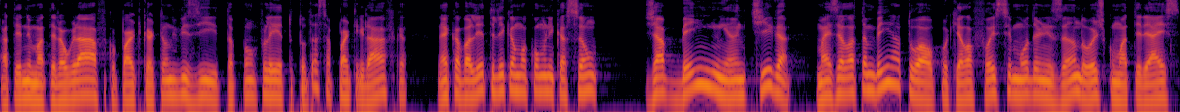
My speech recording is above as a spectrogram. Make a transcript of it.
atende material gráfico, parte de cartão de visita, panfleto, toda essa parte gráfica. Né? Cavalete ali que é uma comunicação já bem antiga, mas ela também é atual, porque ela foi se modernizando hoje com materiais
